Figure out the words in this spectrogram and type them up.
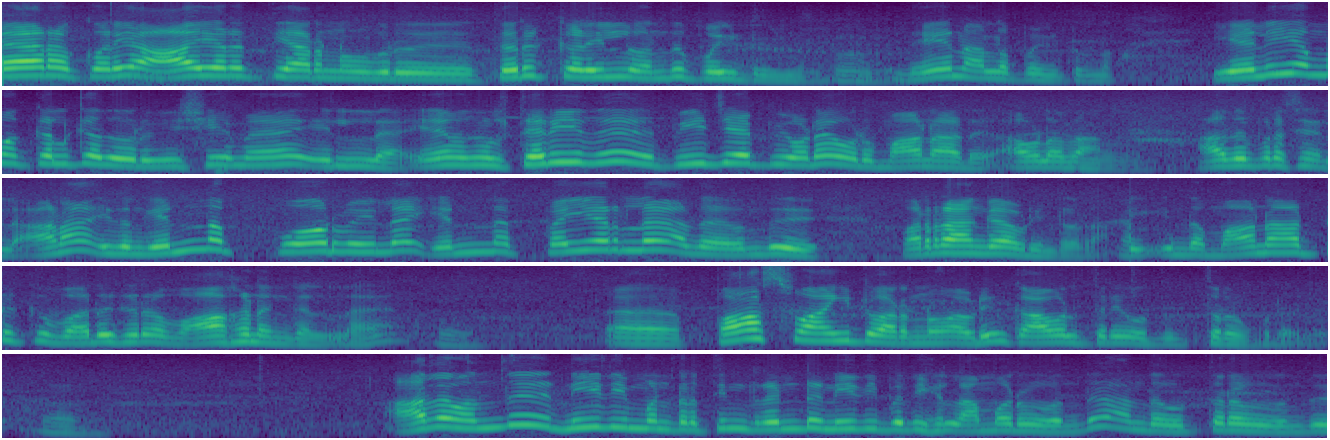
ஏறக்குறைய ஆயிரத்தி அறநூறு தெருக்களில் வந்து போயிட்டு இருந்தோம் இதே நாளில் போயிட்டு இருந்தோம். எளிய மக்களுக்கு அது ஒரு விஷயமே இல்லை. இவங்களுக்கு தெரியுது பிஜேபியோட ஒரு மாநாடு அவ்வளோதான் அது பிரச்சனை இல்லை. ஆனால் இவங்க என்ன போர்வையில் என்ன பெயரில் அதை வந்து வர்றாங்க அப்படின்றதான் இந்த மாநாட்டுக்கு வருகிற வாகனங்களில் பாஸ் வாங்கிட்டு வரணும் அப்படின்னு காவல்துறை உத்தரவுப்படுது. அதை வந்து நீதிமன்றத்தின் ரெண்டு நீதிபதிகள் அமர்வு வந்து அந்த உத்தரவு வந்து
